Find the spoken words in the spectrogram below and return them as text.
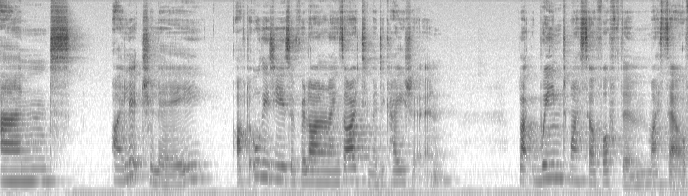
And I literally, after all these years of relying on anxiety medication, like weaned myself off them myself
